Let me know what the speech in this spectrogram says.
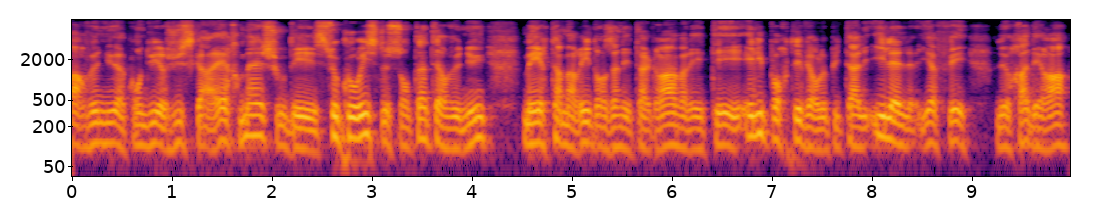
parvenu à conduire jusqu'à Hermesh où des secouristes sont intervenus. Meir Tamari, dans un état grave, a été héliporté vers l'hôpital Hillel Yafé de Hadera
